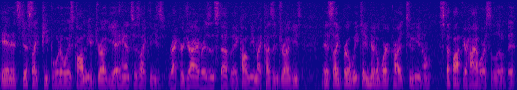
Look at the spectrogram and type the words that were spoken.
And it's just like people would always call me a druggie at Hans's, like these wrecker drivers and stuff. They call me and my cousin druggies. It's like, bro, we came here to work hard too, you know. Step off your high horse a little bit.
